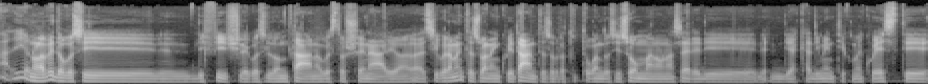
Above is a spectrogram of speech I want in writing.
Ah, io non la vedo così difficile, così lontano questo scenario. Eh, sicuramente suona inquietante, soprattutto quando si sommano una serie di, di, accadimenti come questi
